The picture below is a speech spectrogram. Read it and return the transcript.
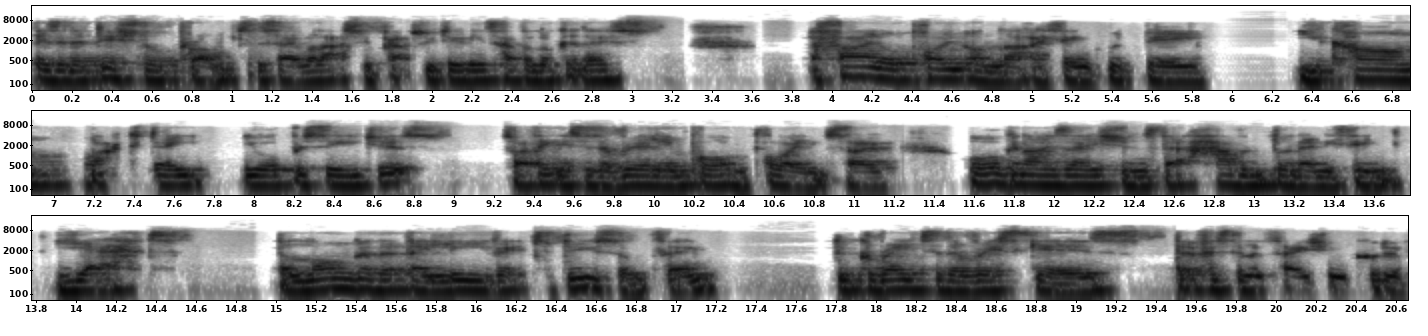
is an additional prompt to say, well, actually, perhaps we do need to have a look at this. A final point on that, I think, would be you can't backdate your procedures. So I think this is a really important point. So organizations that haven't done anything yet, the longer that they leave it to do something, the greater the risk is that facilitation could have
